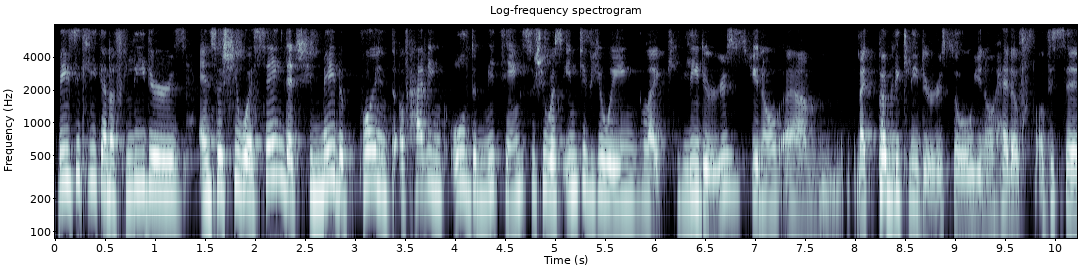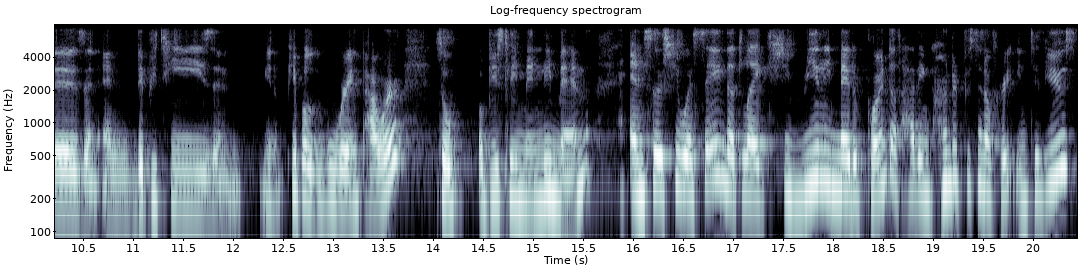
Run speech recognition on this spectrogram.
basically kind of leaders and so she was saying that she made a point of having all the meetings. So she was interviewing like leaders you know um, like public leaders so you know head of offices and, and deputies and you know people who were in power so obviously mainly men. And so she was saying that like she really made a point of having 100% of her interviews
